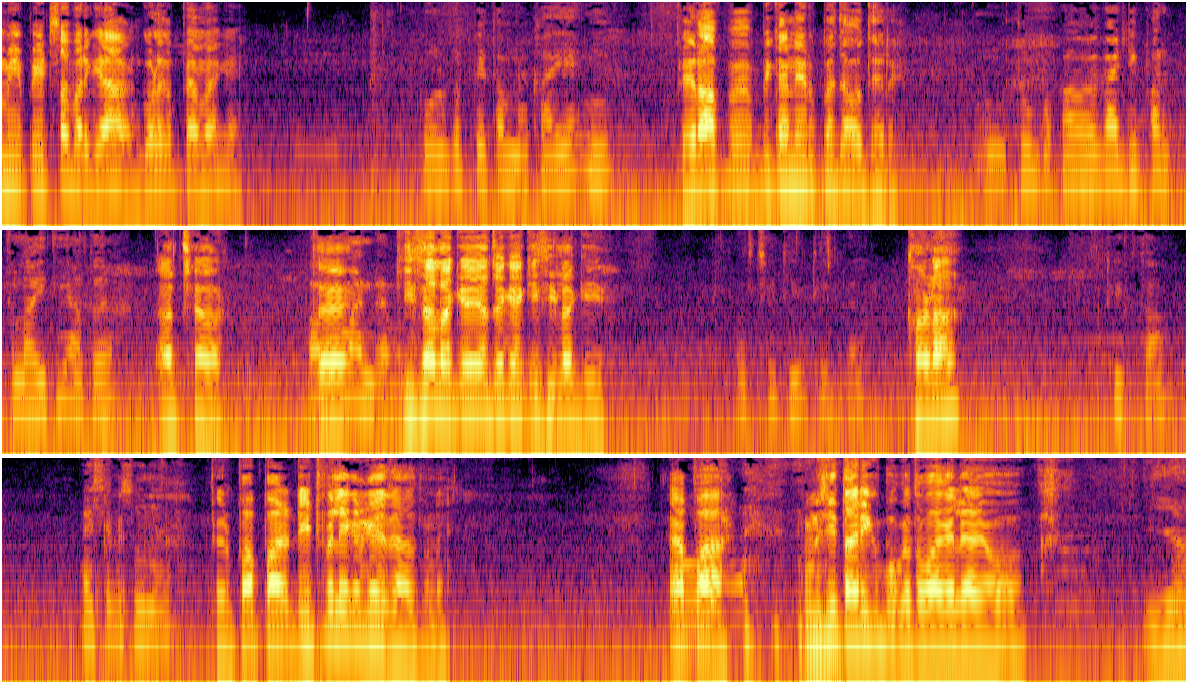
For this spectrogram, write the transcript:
आमी पेट सा भर गया गोलगप्पे में के? गोलगप्पे तो हमने खाए नहीं। फिर आप बीकानेर पे जाओ तेरे तू भका हुआ गाड़ी पर चलाई थी यहाँ तो अच्छा मान रहा ते किसा लगे या जगह किसी लगी? अच्छी थी ठीक है। खाना? ठीक था पैसे वसूल है। फिर पापा डेट पे लेकर गए थे आपने? पापा कौन सी तारीख भुगतवा के ले आए हो यह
